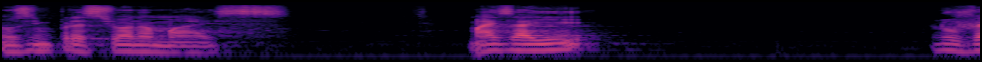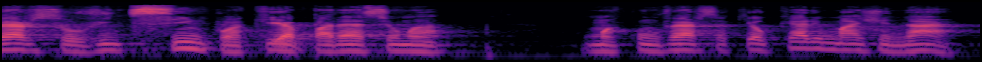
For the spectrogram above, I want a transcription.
nos impressiona mais. Mas aí, no verso 25, aqui aparece uma, uma conversa que eu quero imaginar,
